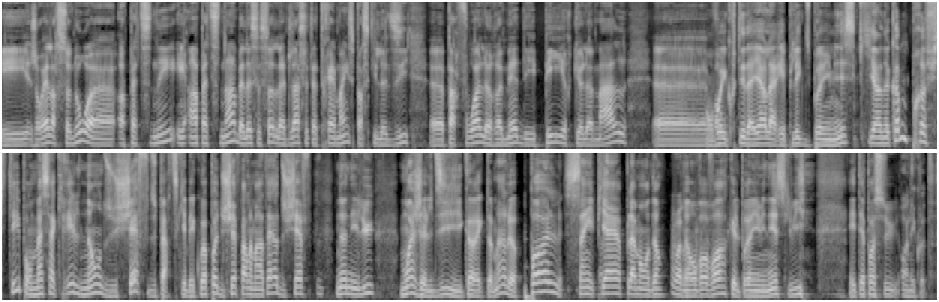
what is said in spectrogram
Et Joël Arsenault a, a patiné et en patinant, ben là, c'est ça, la glace était très mince parce qu'il a dit euh, parfois le remède est pire que le mal. Euh, On bon, va écouter d'ailleurs la réplique du premier ministre qui en a comme profité pour massacrer le nom du chef du Parti québécois, pas du chef parlementaire, du chef non élu. Moi, je le dis correctement, là, Paul Saint-Pierre Plamondon. Voilà. Mais on va voir que le premier ministre, lui, était pas sûr. On écoute.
